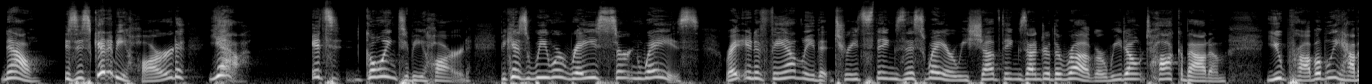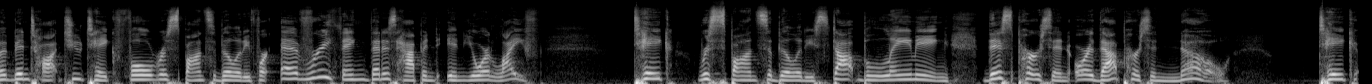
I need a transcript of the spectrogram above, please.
Now, is this going to be hard? Yeah. It's going to be hard because we were raised certain ways, right? In a family that treats things this way, or we shove things under the rug, or we don't talk about them. You probably haven't been taught to take full responsibility for everything that has happened in your life. Take responsibility. Stop blaming this person or that person. No. Take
